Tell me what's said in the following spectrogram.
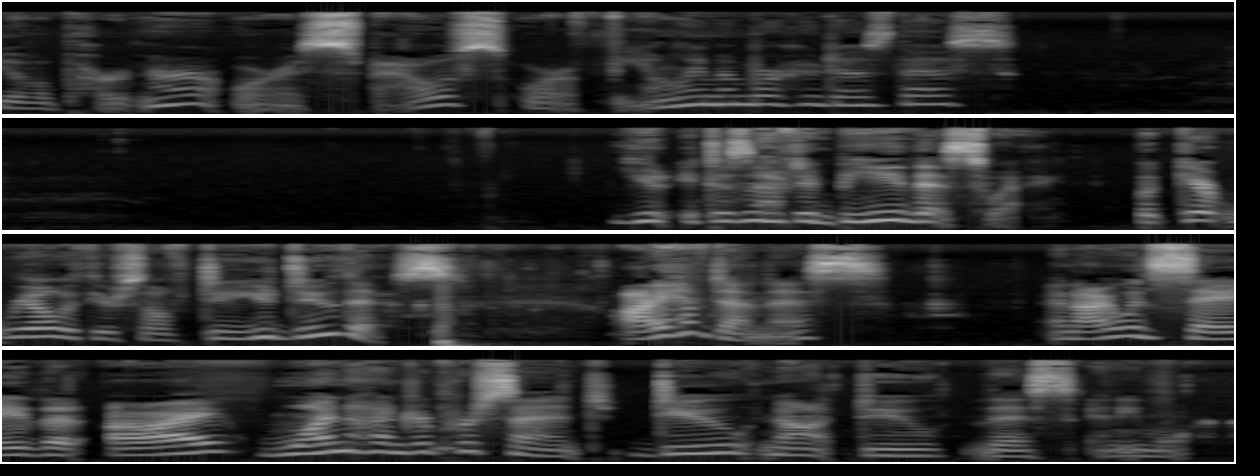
you have a partner or a spouse or a family member who does this? You, it doesn't have to be this way. But get real with yourself. Do you do this? I have done this, and I would say that I 100% do not do this anymore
